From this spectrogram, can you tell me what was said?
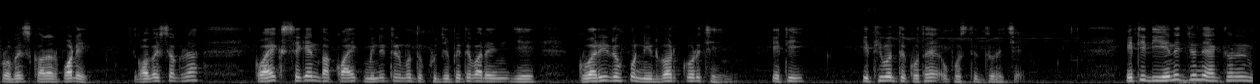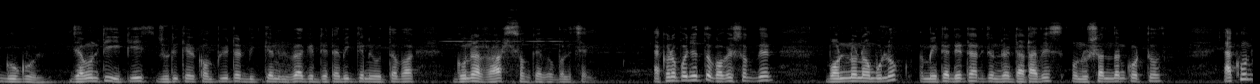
প্রবেশ করার পরে গবেষকরা কয়েক সেকেন্ড বা কয়েক মিনিটের মধ্যে খুঁজে পেতে পারেন যে কোয়ারির ওপর নির্ভর করেছে এটি ইতিমধ্যে কোথায় উপস্থিত রয়েছে। এটি ডিএনএর জন্য এক ধরনের গুগল যেমনটি ইটিএস জুরিকের কম্পিউটার বিজ্ঞান বিভাগের ডেটা বিজ্ঞানী অধ্যাপক গুনার রাস সংক্ষেপে বলেছেন। এখনও পর্যন্ত গবেষকদের বর্ণনামূলক মেটাডেটার জন্য ডাটাবেস অনুসন্ধান করতে এখন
